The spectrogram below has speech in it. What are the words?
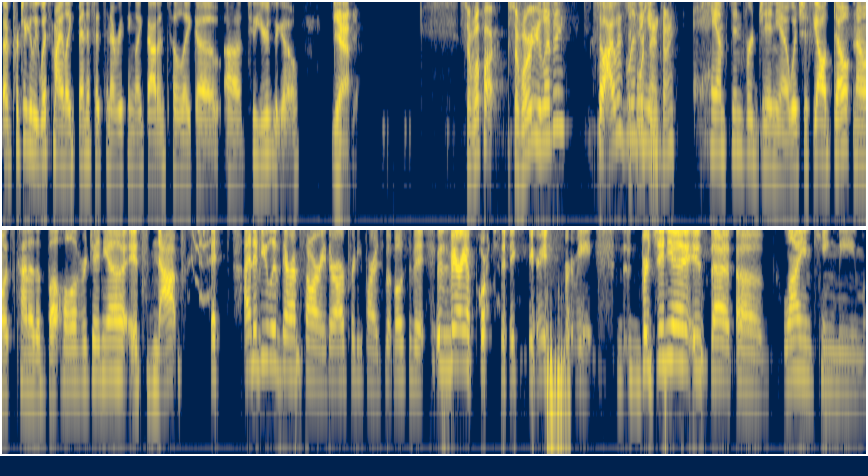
uh, particularly with my like benefits and everything like that until like uh, uh 2 years ago. Yeah. So what part? So where were you living? So I was living San in Hampton, Virginia, which if y'all don't know, it's kind of the butthole of Virginia. It's not. and if you live there, I'm sorry. There are pretty parts, but most of it, it was a very unfortunate experience for me. Virginia is that uh, Lion King meme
